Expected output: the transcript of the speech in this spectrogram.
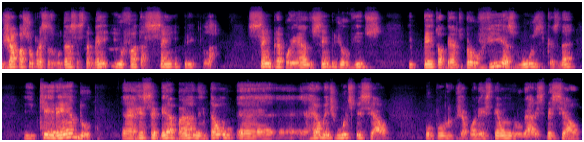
já passou por essas mudanças também e o fã está sempre lá, sempre apoiando, sempre de ouvidos e peito aberto para ouvir as músicas, né, e querendo é, receber a banda. Então é, é, realmente muito especial. O público japonês tem um lugar especial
